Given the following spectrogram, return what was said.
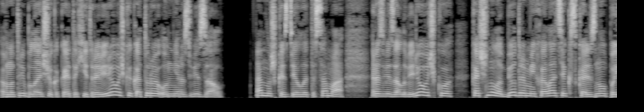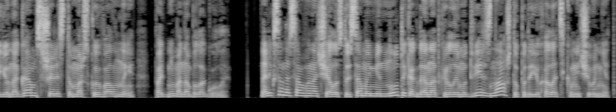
внутри была еще какая-то хитрая веревочка, которую он не развязал. Аннушка сделала это сама, развязала веревочку, качнула бедрами, и халатик скользнул по ее ногам с шелестом морской волны, под ним она была голая. Александр с самого начала, с той самой минуты, когда она открыла ему дверь, знал, что под ее халатиком ничего нет.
